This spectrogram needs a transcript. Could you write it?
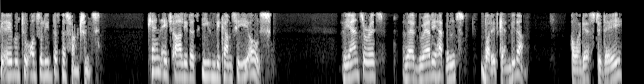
be able to also lead business functions. Can HR leaders even become CEOs? The answer is that rarely happens, but it can be done. Our guest today,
